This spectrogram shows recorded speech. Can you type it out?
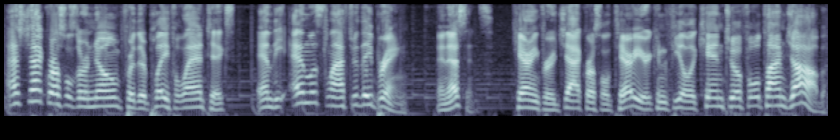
as Jack Russells are known for their playful antics and the endless laughter they bring. In essence, caring for a Jack Russell Terrier can feel akin to a full time job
